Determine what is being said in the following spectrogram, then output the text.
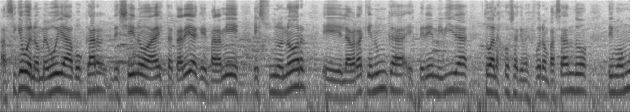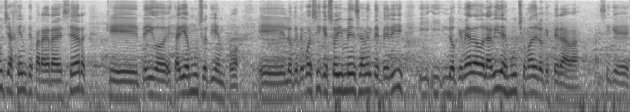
así que bueno, me voy a abocar de lleno a esta tarea que para mí es un honor, la verdad que nunca esperé en mi vida todas las cosas que me fueron pasando. Tengo a mucha gente para agradecer que, te digo, estaría mucho tiempo. Eh, lo que te puedo decir que soy inmensamente feliz y, lo que me ha dado la vida es mucho más de lo que esperaba. Así que...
